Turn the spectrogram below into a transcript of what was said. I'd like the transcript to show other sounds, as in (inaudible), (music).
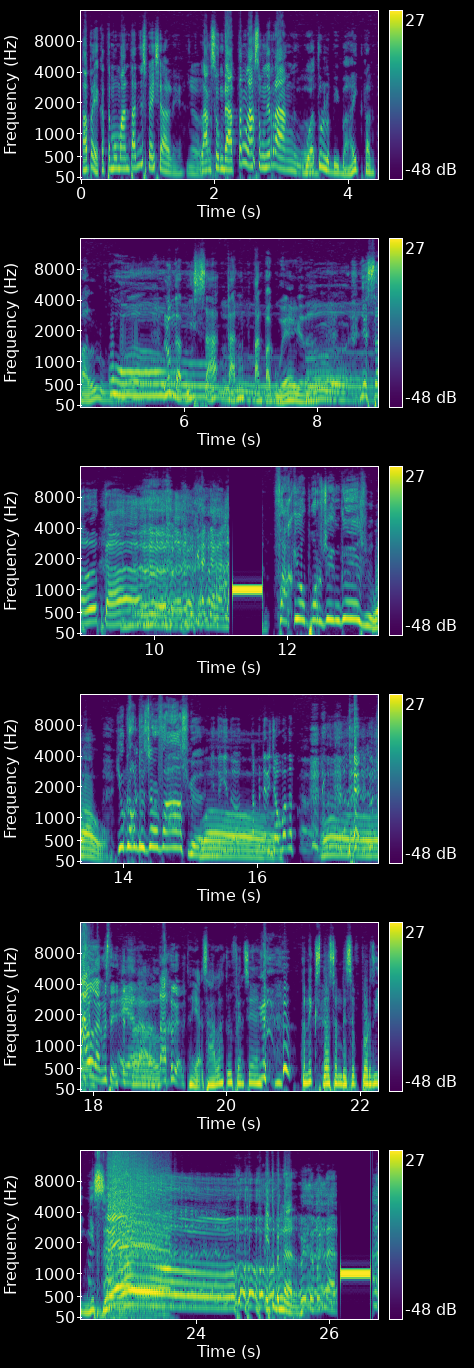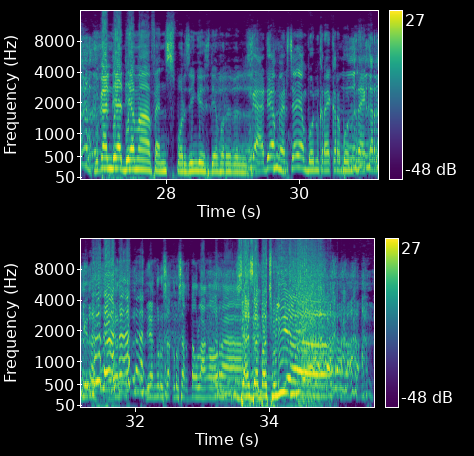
apa ya ketemu mantannya spesial nih. Yo. Langsung datang langsung nyerang. Gua tuh lebih baik tanpa lu. Lu nggak bisa kan tanpa gue gitu. Nyesel kan. (laughs) Bukan jangan. jangan. Fuck you Porzingis. wow. You don't deserve us gitu. Wow. Gitu-gitu. Tapi dari jauh banget. Oh. (laughs) Lu tahu kan mesti? Iya, tahu. Tahu kan? Ya salah tuh fansnya. (laughs) Knicks doesn't deserve Porzingis. Itu benar. Oh, itu benar. Bukan dia dia mah fans Porzingis, dia Porzingis. Enggak, dia fansnya yang bone cracker bone cracker gitu. (laughs) yang, rusak-rusak tulang orang. Zaza Pachulia. (laughs)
